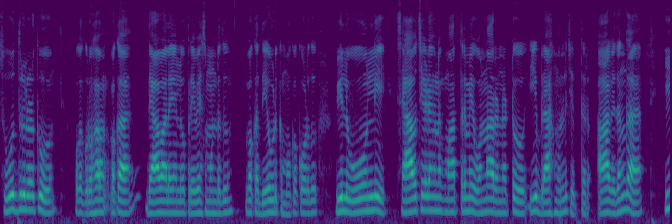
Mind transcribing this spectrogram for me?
శూద్రులకు ఒక గృహం ఒక దేవాలయంలో ప్రవేశం ఉండదు ఒక దేవుడికి మొక్కకూడదు. వీళ్ళు ఓన్లీ సేవ చేయడానికి మాత్రమే ఉన్నారన్నట్టు ఈ బ్రాహ్మణులు చెప్తారు. ఆ విధంగా ఈ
